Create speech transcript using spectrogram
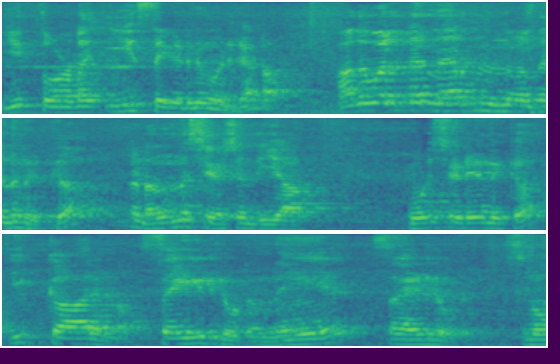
ഈ തൊട ഈ സൈഡിനും വേണ്ടിയിട്ട് കേട്ടോ. അതുപോലെ തന്നെ നേരത്തെ നിന്ന പോലെ തന്നെ നിൽക്കുക. കേട്ടോ നിന്ന ശേഷം എന്ത് ചെയ്യുക? ബോഡി സ്റ്റേഡിയം നിൽക്കുക. ഈ കാലുണ്ടോ സൈഡിലോട്ട് നേരെ സൈഡിലോട്ട് സ്ലോ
